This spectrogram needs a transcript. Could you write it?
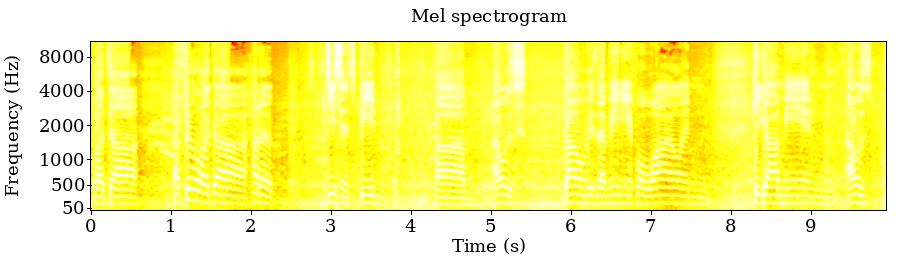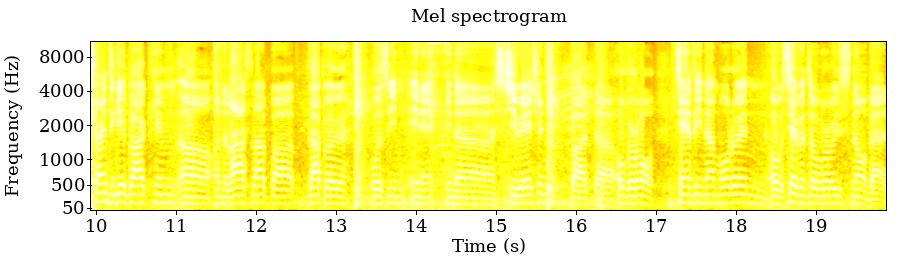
but uh, I feel like I had a decent speed. Um, I was bound with Armenia for a while and he got me and I was trying to get back him uh, on the last lap but Lapper was in in a, in a situation but uh, overall 10th in that motor and oh, 7th overall is not bad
